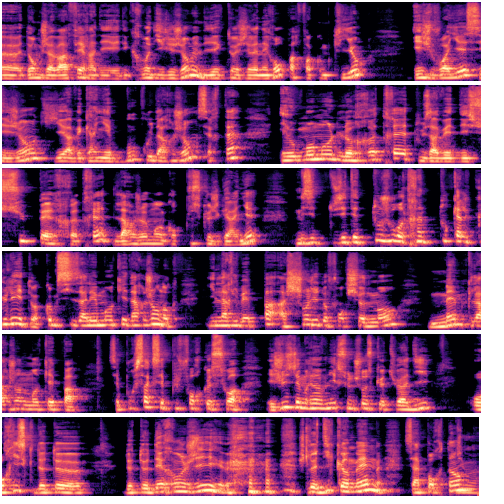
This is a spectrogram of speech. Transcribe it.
euh, donc j'avais affaire à des, grands dirigeants, même des directeurs généraux, parfois comme clients, et je voyais ces gens qui avaient gagné beaucoup d'argent, certains, et au moment de leur retraite, ils avaient des super retraites, largement encore plus que je gagnais, mais ils étaient toujours en train de tout calculer, toi, comme s'ils allaient manquer d'argent. Donc, ils n'arrivaient pas à changer de fonctionnement, même que l'argent ne manquait pas. C'est pour ça que c'est plus fort que soi. Et juste, j'aimerais revenir sur une chose que tu as dit, au risque de te, de te déranger, je le dis quand même, c'est important.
